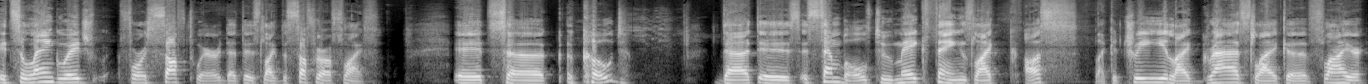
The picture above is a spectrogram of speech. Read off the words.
It's a language for software that is like the software of life. It's a, a code that is assembled to make things like us, like a tree, like grass, like a flyer,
